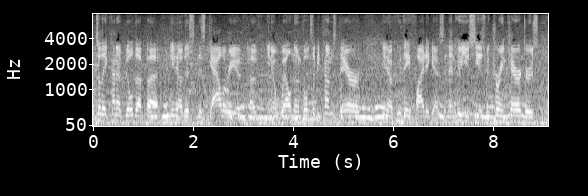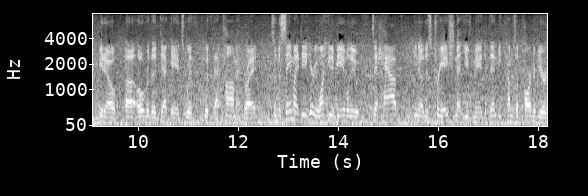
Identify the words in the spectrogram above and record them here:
until they kind of build up, uh, you know, this this gallery of, of you know well-known villains. That becomes their, you know, who they fight against, and then who you see as recurring characters, you know, uh, over the decades with with that comic, right? So the same idea here. We want you to be able to to have you know this creation that you've made that then becomes a part of your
